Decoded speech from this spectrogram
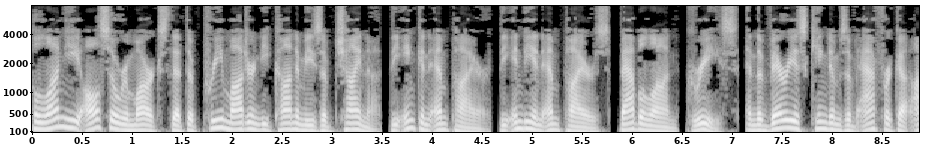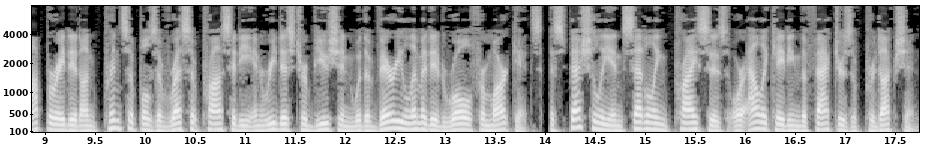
Polanyi also remarks that the pre-modern economies of China, the Incan Empire, the Indian empires, Babylon, Greece, and the various kingdoms of Africa operated on principles of reciprocity and redistribution with a very limited role for markets, especially in settling prices or allocating the factors of production.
